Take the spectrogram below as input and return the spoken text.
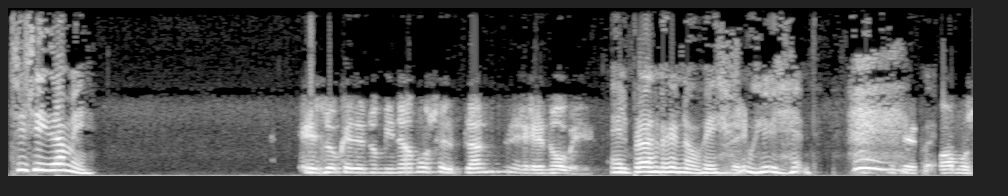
Sí, sí, dame. Es lo que denominamos el plan Renove. El plan Renove, muy bien. Vamos,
